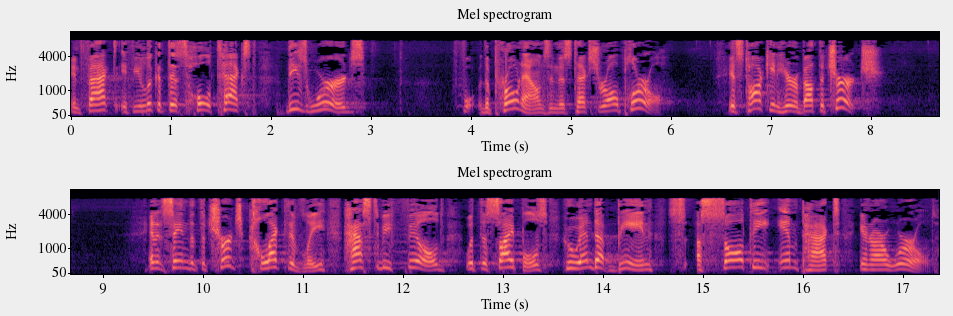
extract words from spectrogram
In fact, if you look at this whole text, these words, the pronouns in this text are all plural. It's talking here about the church. And it's saying that the church collectively has to be filled with disciples who end up being a salty impact in our world.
